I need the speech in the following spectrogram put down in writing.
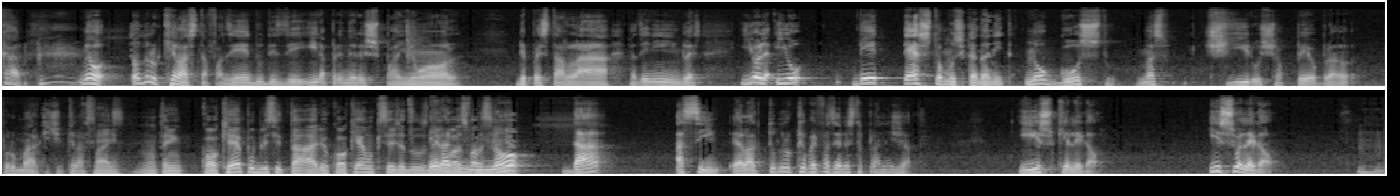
Cara, meu, tudo o que ela está fazendo, desde ir aprender espanhol, depois estar lá, fazendo em inglês. E olha, eu detesto a música da Anitta. Não gosto, mas tiro o chapéu para o marketing que ela faz. Sim, não tem qualquer publicitário, qualquer um que seja dos ela negócios, fala assim. Não dá assim. Ela, tudo o que vai fazer, ela está planejado. E isso que é legal. Isso é legal. Uhum.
